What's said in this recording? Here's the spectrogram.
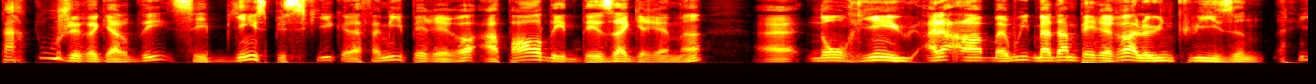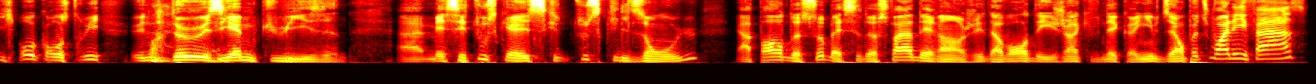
partout où j'ai regardé, c'est bien spécifié que la famille Pereira, à part des désagréments, euh, n'ont rien eu. Alors, ah, ben oui, Madame Pereira, elle a eu une cuisine. Ils ont construit une Ouais. deuxième cuisine. Euh, mais c'est tout ce qu'ils ont eu. À part de ça, ben, c'est de se faire déranger, d'avoir des gens qui venaient cogner et disaient On peut-tu voir les faces?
